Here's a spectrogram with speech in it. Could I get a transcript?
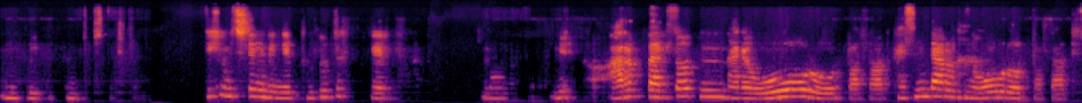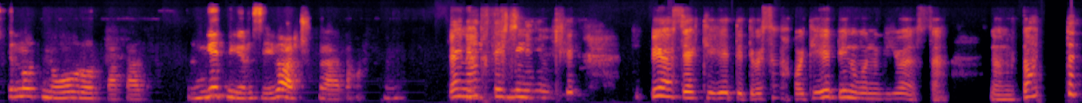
нүглийг бүтэнчдэг чинь. Гэх мэтлэгээр ингээд төлөвлөх гэхээр арга барилууд нь арай өөр өөр болоод календарууд нь өөр өөр болоод дэвтэрнүүд нь өөр өөр болоод ингээд нэг ерөөсөө эвэ олчихгүй байгаа. Яг наадах дээр чинь юм хэлэхэд би бас яг тэгээд байдаг байсан байхгүй. Тэгээд би нөгөө нэг юу яасан. Нөгөө дотод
